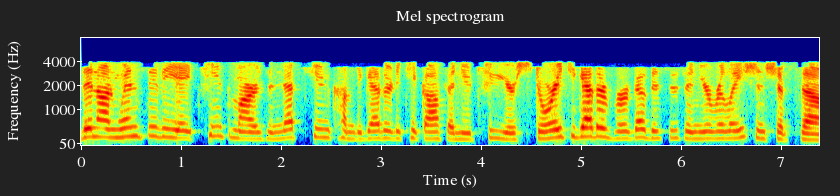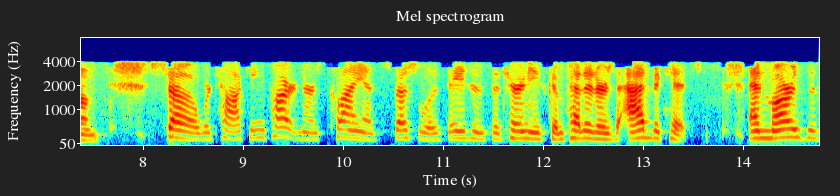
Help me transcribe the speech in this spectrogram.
Then on Wednesday the 18th, Mars and Neptune come together to kick off a new two-year story together. Virgo, this is in your relationship zone. So we're talking partners, clients, specialists, agents, attorneys, competitors, advocates. And Mars is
